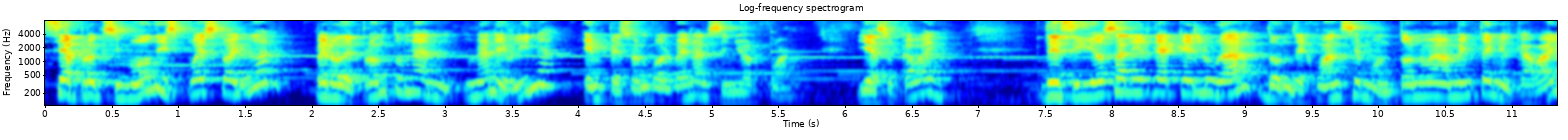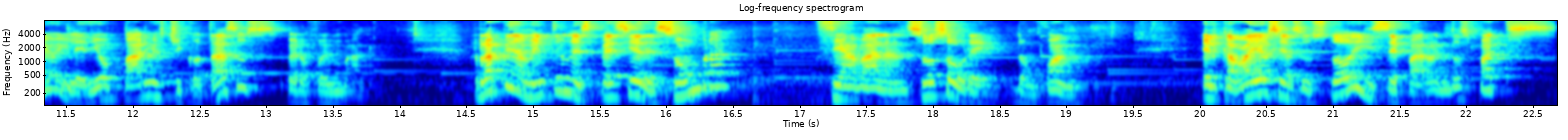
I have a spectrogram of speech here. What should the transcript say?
se aproximó dispuesto a ayudar, pero de pronto una, una neblina empezó a envolver al señor Juan y a su caballo. Decidió salir de aquel lugar donde Juan se montó nuevamente en el caballo y le dio varios chicotazos, pero fue en vano. Rápidamente una especie de sombra se abalanzó sobre don Juan. El caballo se asustó y se paró en dos patas,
